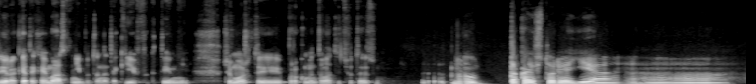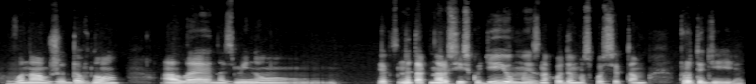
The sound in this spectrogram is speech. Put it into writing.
і ракети Хаймас нібито не такі ефективні. Чи можете прокоментувати цю тезу? Ну, така історія є. Вона вже давно, але на зміну, як не так, на російську дію ми знаходимо спосіб там протидії.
